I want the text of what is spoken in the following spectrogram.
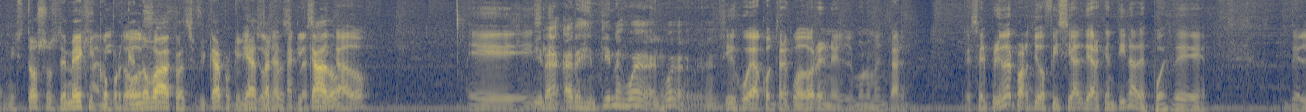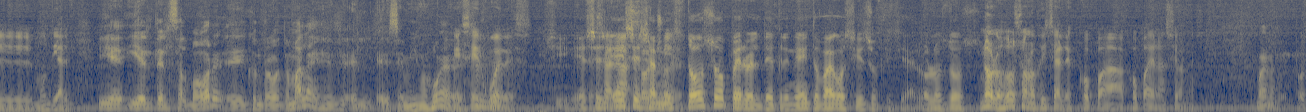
Amistosos de México, porque Amistosos. no va a clasificar, porque ya México está clasificado. Eh, Mira, sí- Argentina juega el jueves. ¿eh? Sí, juega contra Ecuador en el Monumental. Es el primer partido oficial de Argentina después de, del Mundial. Y, y el del Salvador eh, contra Guatemala es el- ese mismo jueves. Es el jueves. Sí, Es ese, es 8 de- amistoso, pero el de Trinidad y Tobago sí es oficial, o los dos. No, los dos son oficiales, Copa, Copa de Naciones. Bueno, Son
